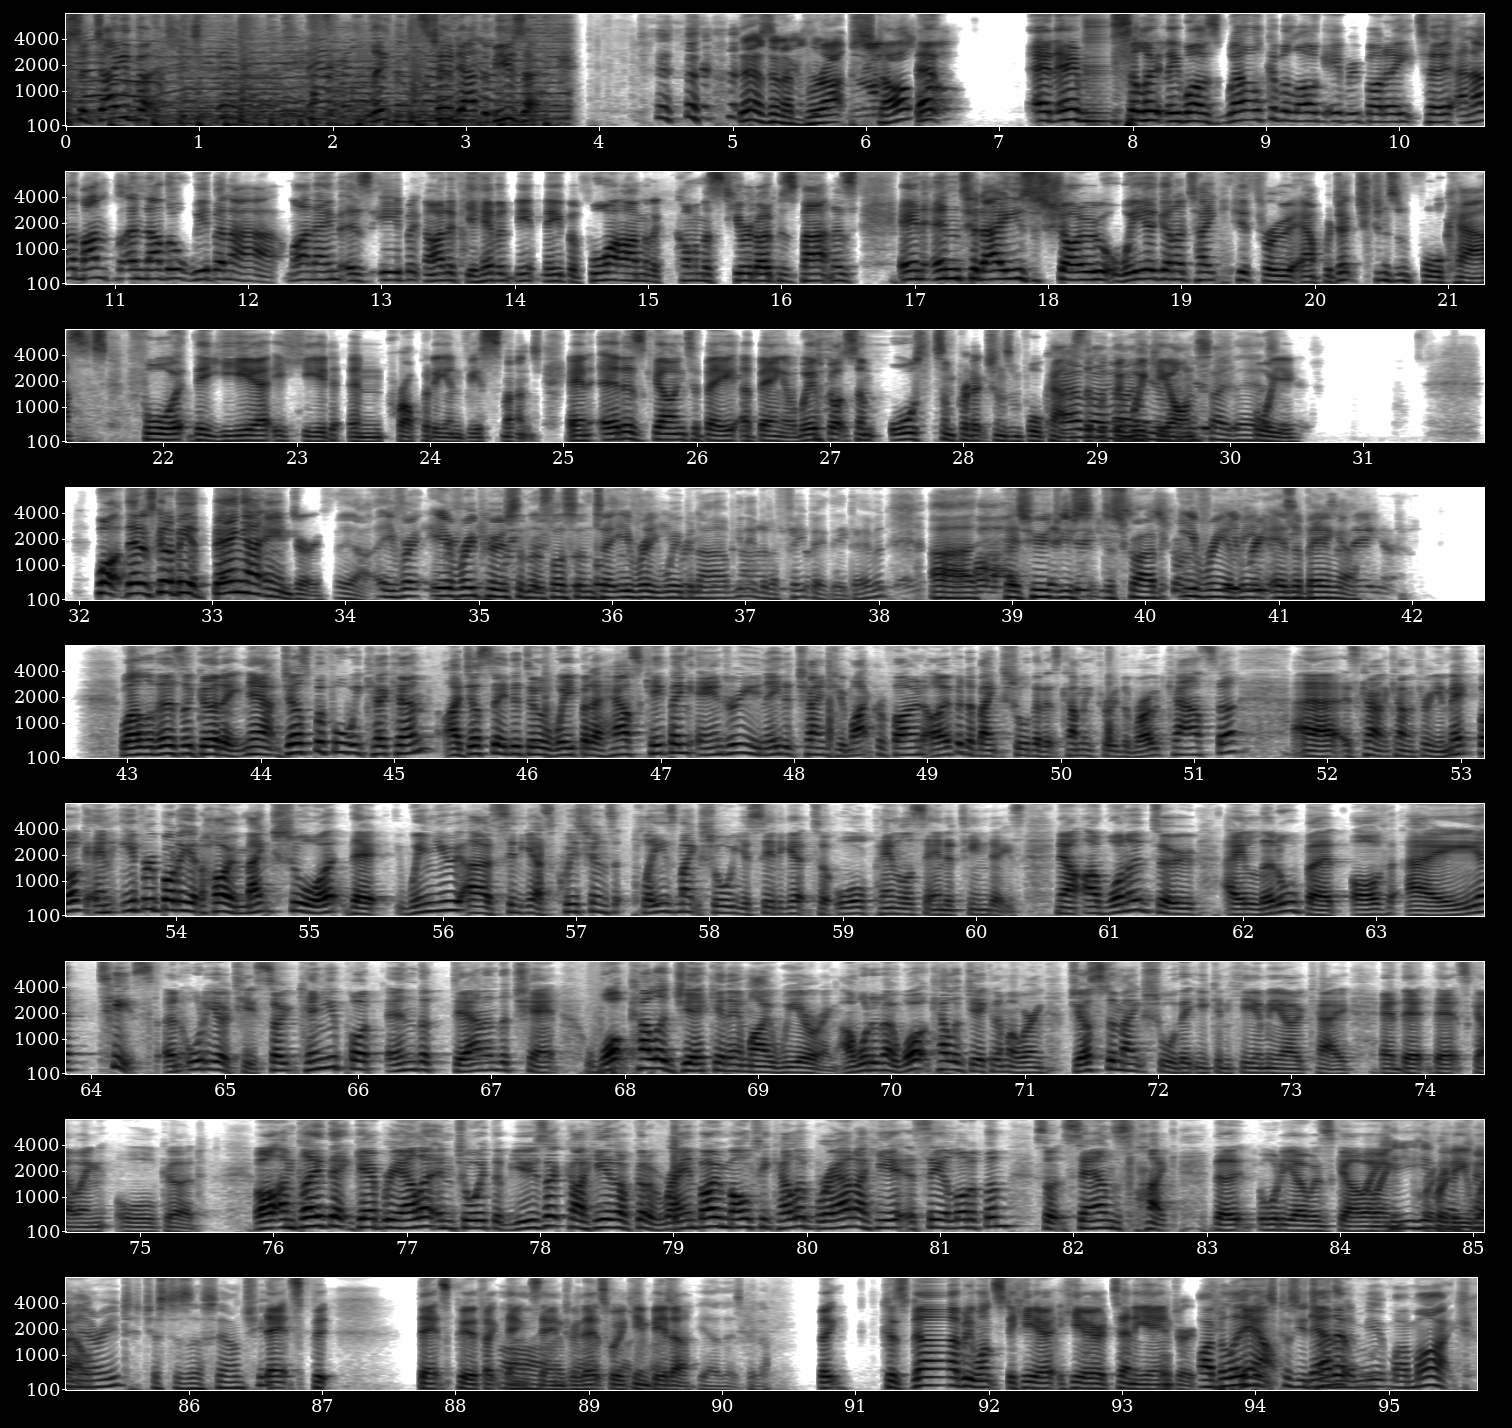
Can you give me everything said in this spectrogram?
Producer David, let's turn down the music. that was an abrupt stop. That, it absolutely was. Welcome along, everybody, to another month, another webinar. My name is Ed McKnight. If you haven't met me before, I'm an economist here at Opes Partners. And in today's show, we are going to take you through our predictions and forecasts for the year ahead in property investment. And it is going to be a banger. We've got some awesome predictions and forecasts that we've been working on for you. What? That is going to be a banger, Andrew. Yeah. Every every person that's listened to every webinar, I'm getting a bit of feedback there, David, uh, has heard you describe every event as a banger. Well, it is a goodie. Now, just before we kick in, I just need to do a wee bit of housekeeping. Andrew, you need to change your microphone over to make sure that it's coming through the RODECaster uh, is currently coming through your MacBook. And everybody at home, make sure that when you are sending us questions, please make sure you're sending it to all panelists and attendees. Now, I want to do a little bit of a test, an audio test. So, can you put in the down in the chat what color jacket am I wearing? I want to know what color jacket am I wearing just to make sure that you can hear me okay and that that's going all good. Well, I'm glad that Gabriella enjoyed the music. I hear that I've got a rainbow, multicolored, brown. I hear see a lot of them, so it sounds like the audio is going pretty well. Can you hear pretty me okay well. Now, just as a sound check. That's that's perfect. Ah, Thanks, Oh, Andrew. right, that's working right, right. better. Yeah, that's better. But because nobody wants to hear hear Tinny Andrew. I believe Now- it's because you now told me to mute my mic.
